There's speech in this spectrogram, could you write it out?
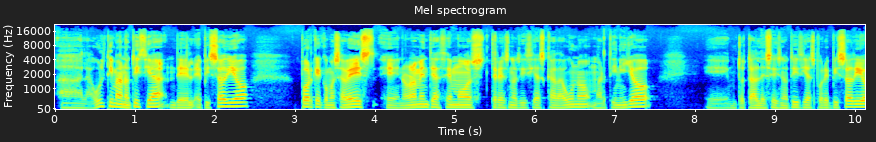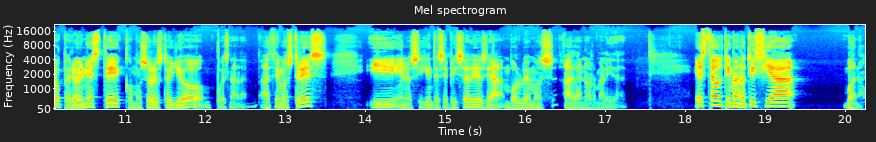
a la última noticia del episodio, porque como sabéis, eh, normalmente hacemos tres noticias cada uno, Martín y yo, eh, un total de seis noticias por episodio, pero en este, como solo estoy yo, pues nada, hacemos tres y en los siguientes episodios ya volvemos a la normalidad. Esta última noticia, bueno,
